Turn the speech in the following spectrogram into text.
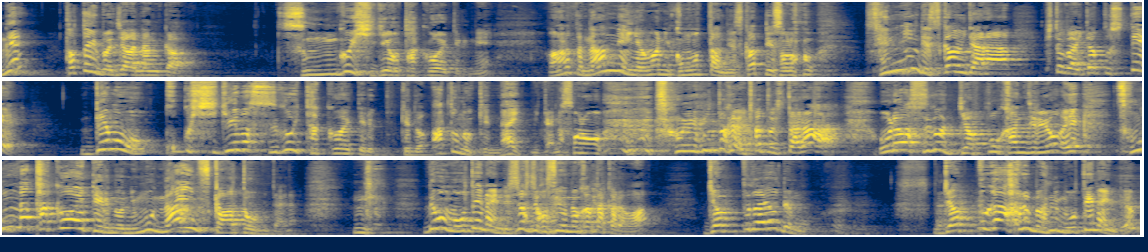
ね？例えばじゃあなんか、すんごい髭を蓄えてるね。あなた何年山にこもったんですかっていうその、千人ですかみたいな人がいたとして、でも、ここ髭はすごい蓄えてるけど、後の毛ないみたいな、その、そういう人がいたとしたら、俺はすごいギャップを感じるよ。え、そんな蓄えてるのにもうないんすか？後みたいな。でもモテないんでしょ女性の方からは。ギャップだよ、でも。ギャップがあるのにモテないんだよ。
